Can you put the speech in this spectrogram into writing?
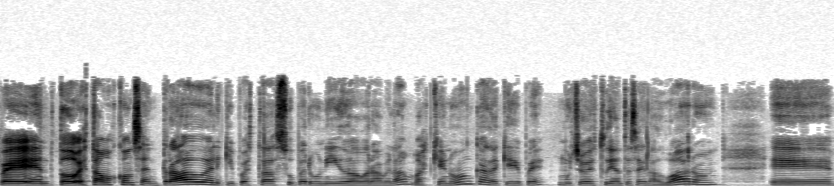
Pues en todo estamos concentrados, el equipo está súper unido ahora, ¿verdad? Más que nunca, de que pues, muchos estudiantes se graduaron. Eh,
